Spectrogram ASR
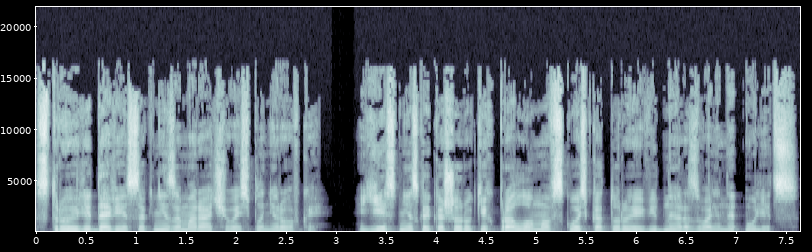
Строили довесок, не заморачиваясь планировкой. Есть несколько широких проломов, сквозь которые видны развалины улиц.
